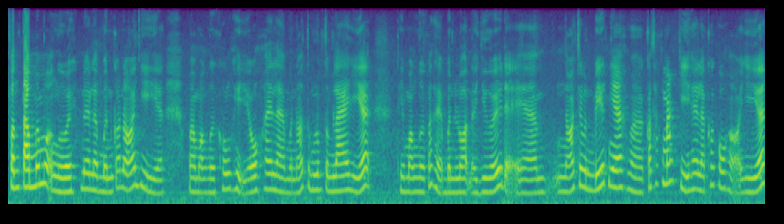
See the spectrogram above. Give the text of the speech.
phân tâm với mọi người. Nên là mình có nói gì à, mà mọi người không hiểu hay là mình nói tùm lum tùm la gì á thì mọi người có thể bình luận ở dưới để uh, nói cho mình biết nha. Mà có thắc mắc gì hay là có câu hỏi gì á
